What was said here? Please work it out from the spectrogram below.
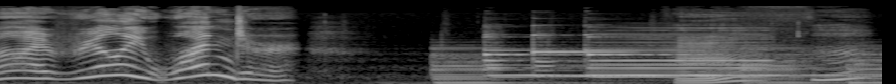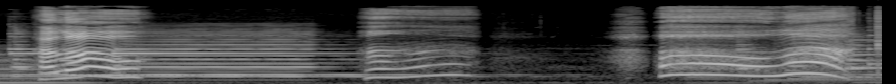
Oh, I really wonder. Hmm? Hmm? Hello? Huh? Oh, look!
